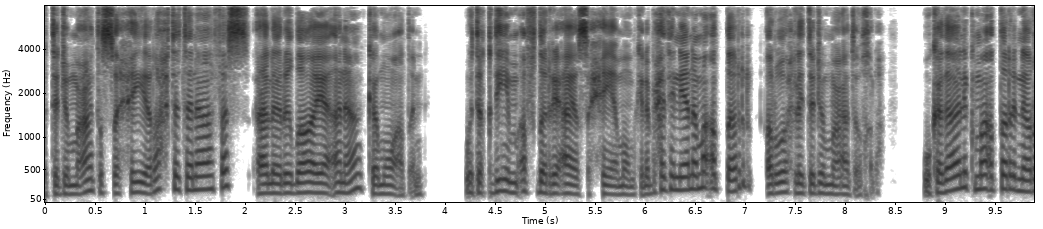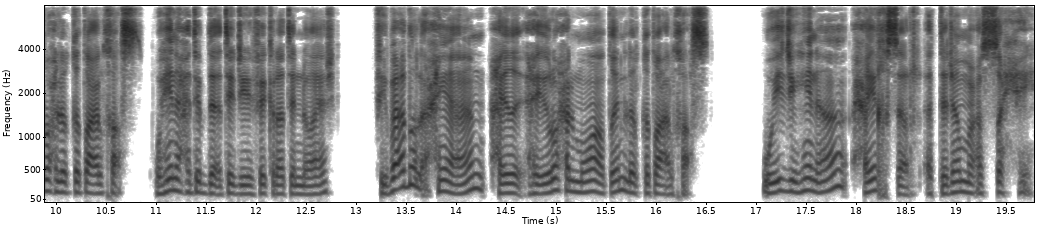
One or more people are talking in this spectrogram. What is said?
التجمعات الصحية راح تتنافس على رضاي أنا كمواطن وتقديم أفضل رعاية صحية ممكنة بحيث إني أنا ما أضطر أروح لتجمعات أخرى. وكذلك ما اضطر إني أروح للقطاع الخاص، وهنا حتبدأ تجي فكرة إنه إيش؟ في بعض الأحيان حي- حيروح المواطن للقطاع الخاص. ويجي هنا حيخسر التجمع الصحي.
